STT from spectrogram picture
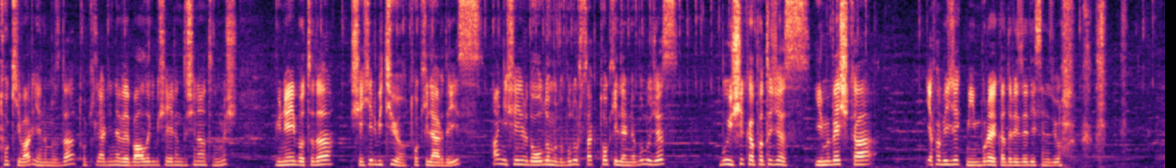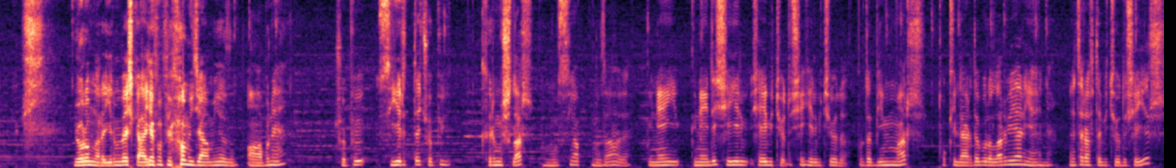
Toki var yanımızda. Tokiler yine vebalı gibi şehrin dışına atılmış. Güneybatıda şehir bitiyor. Tokilerdeyiz. Hangi şehirde olduğumuzu bulursak Tokilerini bulacağız. Bu işi kapatacağız. 25k yapabilecek miyim? Buraya kadar izlediyseniz yorum. Yorumlara 25k yapıp yapamayacağımı yazın. Aa bu ne? Çöpü Siirt'te çöpü kırmışlar. Nasıl yaptınız abi? Güney güneyde şehir şey bitiyordu. Şehir bitiyordu. Burada BİM var. Tokilerde buralar bir yer yani. Ne tarafta bitiyordu şehir?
